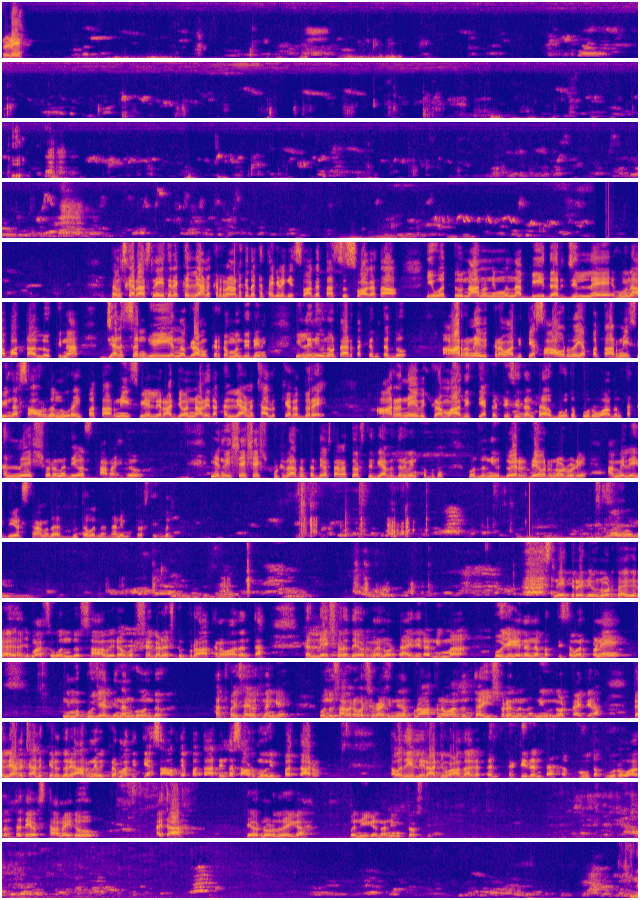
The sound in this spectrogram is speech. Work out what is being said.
Ready. Thank you. ನಮಸ್ಕಾರ ಸ್ನೇಹಿತರೆ, ಕಲ್ಯಾಣ ಕರ್ನಾಟಕದ ಕಥೆಗಳಿಗೆ ಸ್ವಾಗತ, ಸುಸ್ವಾಗತ. ಇವತ್ತು ನಾನು ನಿಮ್ಮನ್ನ ಬೀದರ್ ಜಿಲ್ಲೆ ಹುಮನಾಬಾದ್ ತಾಲೂಕಿನ ಜಲಸಂಘಿ ಅನ್ನೋ ಗ್ರಾಮಕ್ಕೆ ಕರ್ಕೊಂಡ್ ಬಂದಿದ್ದೀನಿ. ಇಲ್ಲಿ ನೀವು ನೋಡ್ತಾ ಇರ್ತಕ್ಕಂಥದ್ದು ಆರನೇ ವಿಕ್ರಮಾದಿತ್ಯ, ಸಾವಿರದ ಎಪ್ಪತ್ತಾರನೇ ಇಸ್ವಿಯಿಂದ ಸಾವಿರದ ನೂರ ಇಪ್ಪತ್ತಾರನೇ ಇಸ್ವಿಯಲ್ಲಿ ರಾಜ್ಯವನ್ನಾಳಿದ ಕಲ್ಯಾಣ ಚಾಲುಕ್ಯರ ದೊರೆ, ಆರನೇ ವಿಕ್ರಮಾದಿತ್ಯ ಕಟ್ಟಿಸಿದಂಥ ಅಭೂತಪೂರ್ವವಾದಂಥ ಕಲ್ಲೇಶ್ವರನ ದೇವಸ್ಥಾನ ಇದು. ಏನು ವಿಶೇಷ? ಇಷ್ಟು ಪುಟ್ಟದಾದಂಥ ದೇವಸ್ಥಾನ ತೋರಿಸ್ತಿದ್ಯಲ್ಲ ಧರ್ಮೀನ್ ಕಬ್ಬದು ಮೊದಲು ನೀವು ದೇವರ, ದೇವರು ನೋಡ್ಬೇಡಿ. ಆಮೇಲೆ ಈ ದೇವಸ್ಥಾನದ ಅದ್ಭುತವನ್ನು ನಾನು ನಿಮ್ಗೆ ತೋರಿಸ್ತೀನಿ. ಬನ್ನಿ. ಸ್ನೇಹಿತರೆ, ನೀವು ನೋಡ್ತಾ ಇದ್ದೀರಾ ಹಜಮಾಸ್ ಒಂದು ಸಾವಿರ ವರ್ಷಗಳಷ್ಟು ಪುರಾತನವಾದಂಥ ಕಲ್ಲೇಶ್ವರ ದೇವರನ್ನ ನೋಡ್ತಾ ಇದ್ದೀರಾ. ನಿಮ್ಮ ಪೂಜೆಗೆ ನನ್ನ ಭಕ್ತಿ ಸಮರ್ಪಣೆ. ನಿಮ್ಮ ಪೂಜೆಯಲ್ಲಿ ನನಗೂ ಒಂದು ಹತ್ತು ಪೈಸ ಇವತ್ತು ನನಗೆ. ಒಂದು ಸಾವಿರ ವರ್ಷಗಳ ಹಿಂದಿನ ಪುರಾತನವಾದಂಥ ಈಶ್ವರನನ್ನು ನೀವು ನೋಡ್ತಾ ಇದ್ದೀರಾ. ಕಲ್ಯಾಣ ಚಾಲುಕ್ಯರ ದೊರೆ ಆರನೇ ವಿಕ್ರಮಾದಿತ್ಯ, ಸಾವಿರದ ಎಪ್ಪತ್ತಾರರಿಂದ ಸಾವಿರದ ನೂರ ಇಪ್ಪತ್ತಾರು. ಅವಧಿಯಲ್ಲಿ ರಾಜ್ಯವಾದಾಗ ಕಲ್, ಕಟ್ಟಿದಂಥ ಅಭೂತಪೂರ್ವವಾದಂಥ ದೇವಸ್ಥಾನ ಇದು. ಆಯ್ತಾ? ದೇವ್ರು ನೋಡಿದ್ರೆ ಈಗ? ಬನ್ನಿ ಈಗ ನಾನು ನಿಮಗೆ ತೋರಿಸ್ತೀನಿ. ಈ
